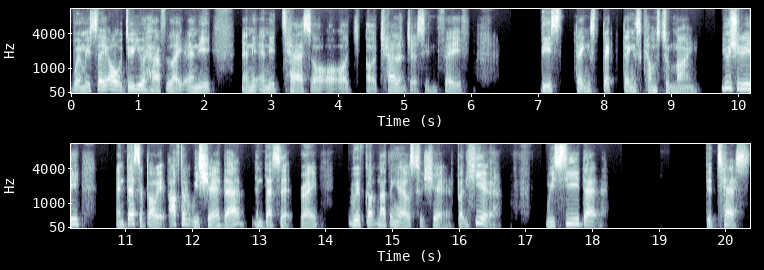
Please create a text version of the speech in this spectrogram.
when we say, oh, do you have like any any any tests or, or, or challenges in faith, these things, big things comes to mind. Usually, And that's about it. After we share that, and that's it, right? We've got nothing else to share. But here, we see that the test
